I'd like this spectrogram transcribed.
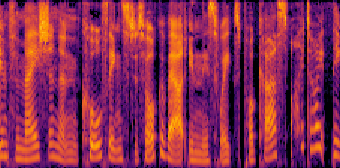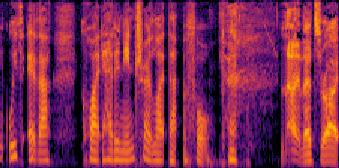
information and cool things to talk about in this week's podcast. I don't think we've ever quite had an intro like that before. No, that's right.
